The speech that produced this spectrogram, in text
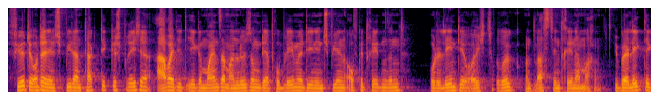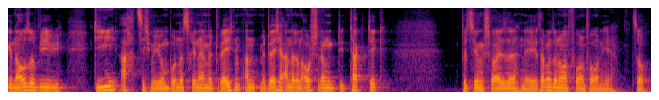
Führt ihr unter den Spielern Taktikgespräche? Arbeitet ihr gemeinsam an Lösungen der Probleme, die in den Spielen aufgetreten sind? Oder lehnt ihr euch zurück und lasst den Trainer machen? Überlegt ihr genauso wie die 80 Millionen Bundestrainer, mit, welchem, mit welcher anderen Aufstellung die Taktik, beziehungsweise, nee, jetzt haben wir so nochmal vor und vorne hier. So.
